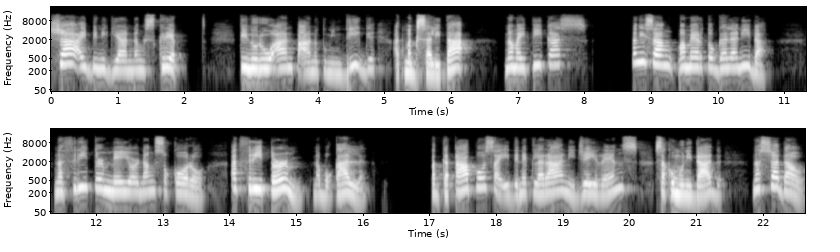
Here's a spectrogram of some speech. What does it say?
Siya ay binigyan ng script, tinuruan paano tumindig at magsalita na may tikas ng isang Mamerto Galanida na three-term mayor ng Socorro at three-term na bukal. Pagkatapos ay idineklara ni J. Renz sa komunidad na siya daw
